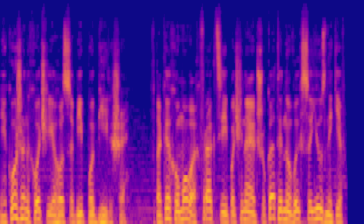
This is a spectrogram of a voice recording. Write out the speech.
і кожен хоче його собі побільше. В таких умовах фракції починають шукати нових союзників,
